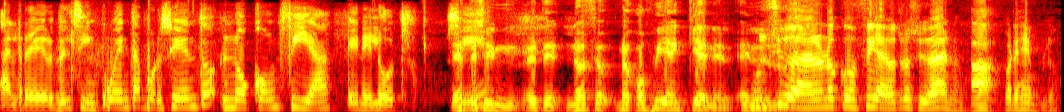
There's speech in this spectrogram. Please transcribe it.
alrededor del 50% no confía en el otro. Es decir, no, confía en quién. Un ciudadano no confía en otro ciudadano, ah. por ejemplo.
